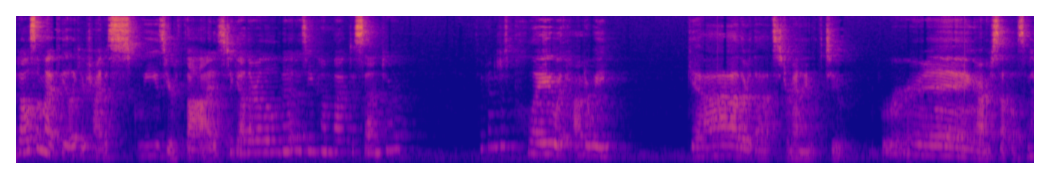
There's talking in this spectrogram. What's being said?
It also might feel like you're trying to squeeze your thighs together a little bit as you come back to center. So kind of just play with how do we gather that strength to bring ourselves back.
